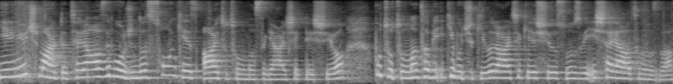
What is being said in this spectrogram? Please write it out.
23 Mart'ta terazi burcunda son kez ay tutulması gerçekleşiyor. Bu tutulma tabii iki buçuk yıldır artık yaşıyorsunuz ve iş hayatınızda,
